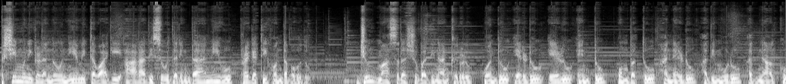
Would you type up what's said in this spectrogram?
ಋಷಿಮುನಿಗಳನ್ನು ನಿಯಮಿತವಾಗಿ ಆರಾಧಿಸುವುದರಿಂದ ನೀವು ಪ್ರಗತಿ ಹೊಂದಬಹುದು. ಜೂನ್ ಮಾಸದ ಶುಭ ದಿನಾಂಕಗಳು ಒಂದು, ಎರಡು, ಏಳು, ಎಂಟು, ಒಂಬತ್ತು, ಹನ್ನೆರಡು, ಹದಿಮೂರು, ಹದಿನಾಲ್ಕು,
